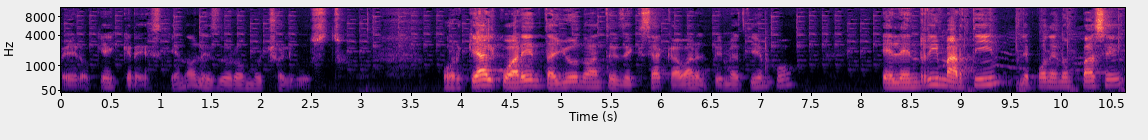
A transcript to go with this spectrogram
Pero ¿qué crees? Que no les duró mucho el gusto. Porque al 41, antes de que se acabara el primer tiempo, el Henry Martín le ponen un pase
